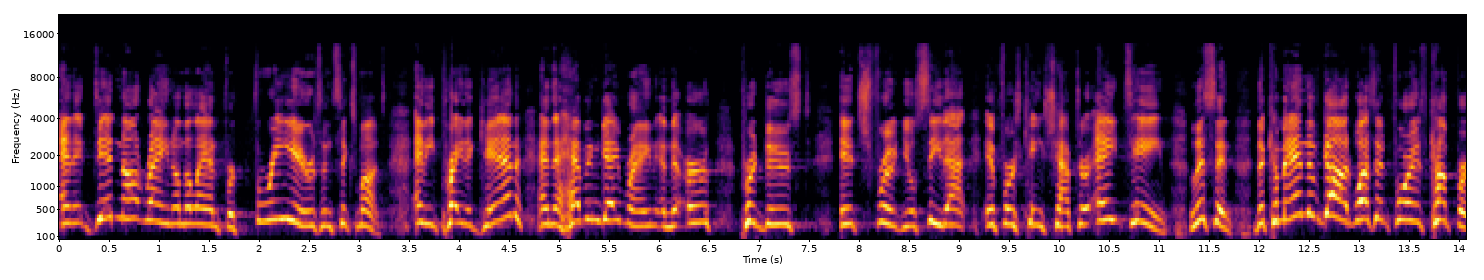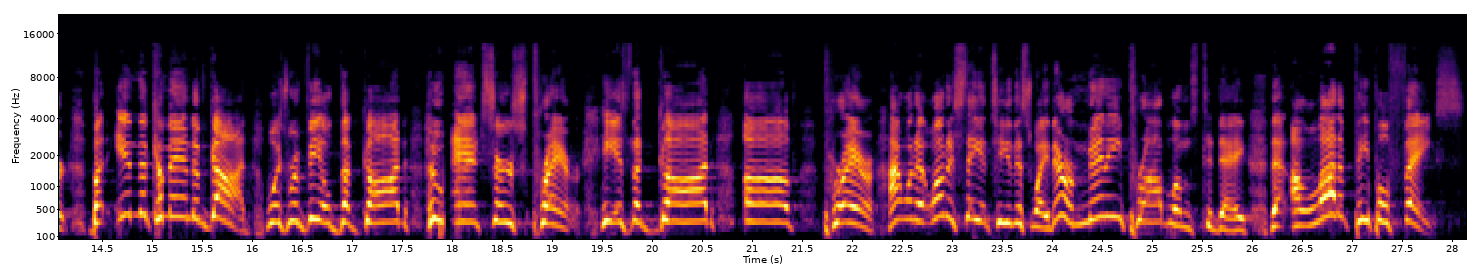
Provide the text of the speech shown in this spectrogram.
and it did not rain on the land for three years and six months. And he prayed again, and the heaven gave rain, and the earth produced its fruit. You'll see that in 1 Kings chapter 18. Listen, the command of God wasn't for his comfort, but in the command of God revealed the God who answers prayer. He is the God of prayer. I want to, want to say it to you this way. There are many problems today that a lot of people face,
